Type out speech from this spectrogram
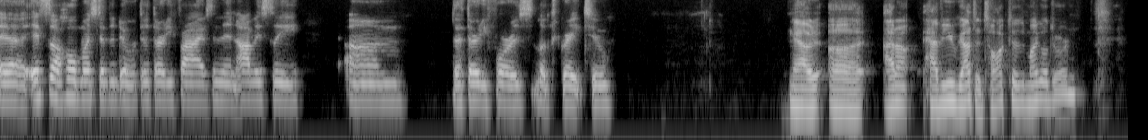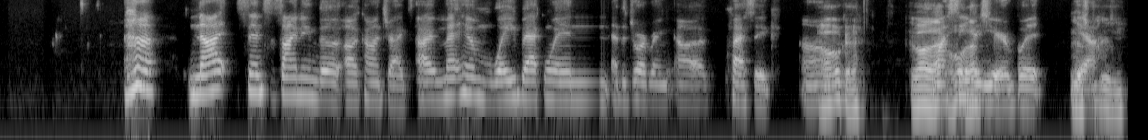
uh, it's a whole bunch that they're doing with their 35s and then obviously um the 34s looked great too now uh i don't have you got to talk to michael jordan Not since signing the uh, contract. I met him way back when at the Jordan uh, Classic. Um, oh, okay. Well, that, my oh, senior year, but that's yeah, crazy.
